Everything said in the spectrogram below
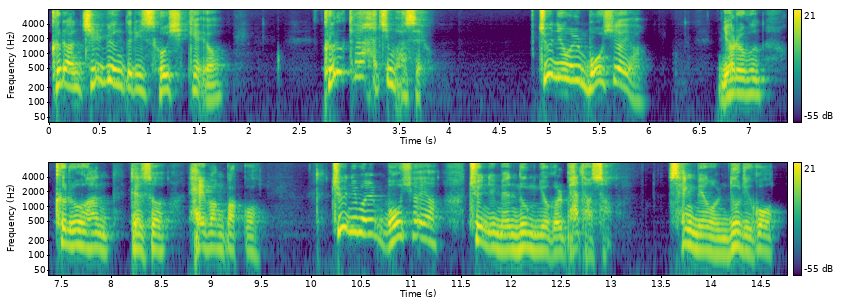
그러한 질병들이 서식해요. 그렇게 하지 마세요. 주님을 모셔야 여러분 그러한 데서 해방받고 주님을 모셔야 주님의 능력을 받아서 생명을 누리고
